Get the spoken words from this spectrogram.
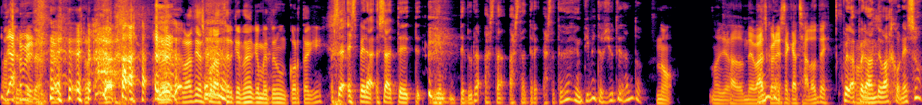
Ya hacer me- que- Gracias por hacer que tenga que meter un corte aquí. O sea, espera, o sea, te, te, te dura hasta, hasta, tre- hasta 13 centímetros, Yute, tanto. No, no ¿A llega. dónde vas con ese cachalote? Espera, espera, ¿a dónde vas con eso?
